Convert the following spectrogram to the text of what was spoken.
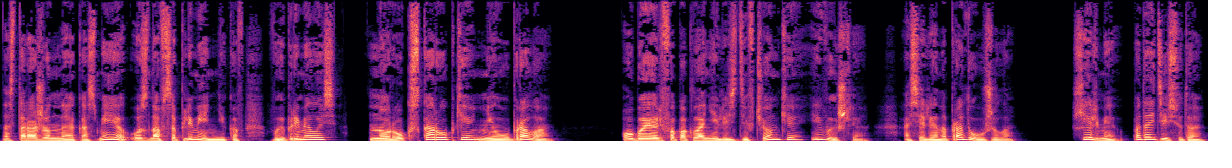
Настороженная Космея, узнав соплеменников, выпрямилась, но рук с коробки не убрала. Оба эльфа поклонились девчонке и вышли, а Селена продолжила. «Хельми, подойди сюда».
